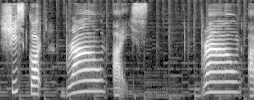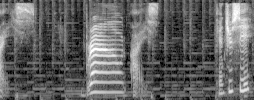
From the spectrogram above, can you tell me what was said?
she's got brown eyes, brown eyes, brown eyes. Can't you see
